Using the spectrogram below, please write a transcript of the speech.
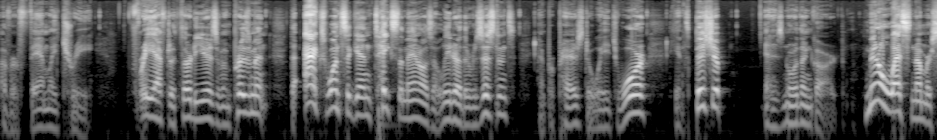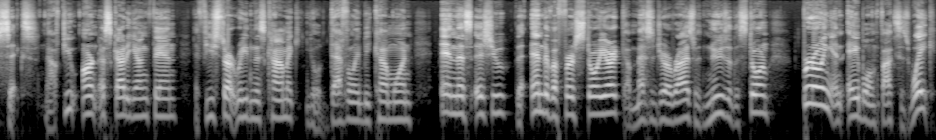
of her family tree. Free after 30 years of imprisonment, the Axe once again takes the mantle as a leader of the resistance and prepares to wage war against Bishop and his Northern Guard. Middle West number six. Now, if you aren't a Skottie Young fan, if you start reading this comic, you'll definitely become one. In this issue, the end of a first story arc, a messenger arrives with news of the storm brewing in Abel and Fox's wake.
